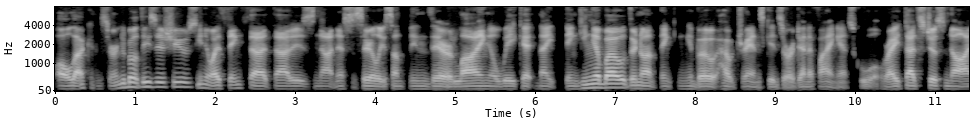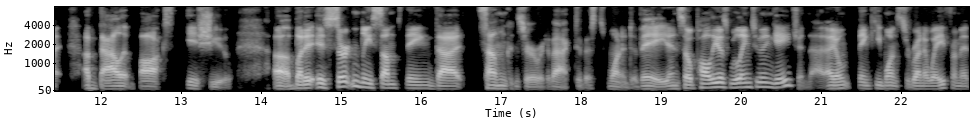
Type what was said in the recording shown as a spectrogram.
all that concerned about these issues. You know, I think that that is not necessarily something they're lying awake at night thinking about. They're not thinking about how trans kids are identifying at school, right? That's just not a ballot box issue. Uh, but it is certainly something that some conservative activists want to debate. And so Paulie is willing to engage in that. I don't think he wants to run away from it,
